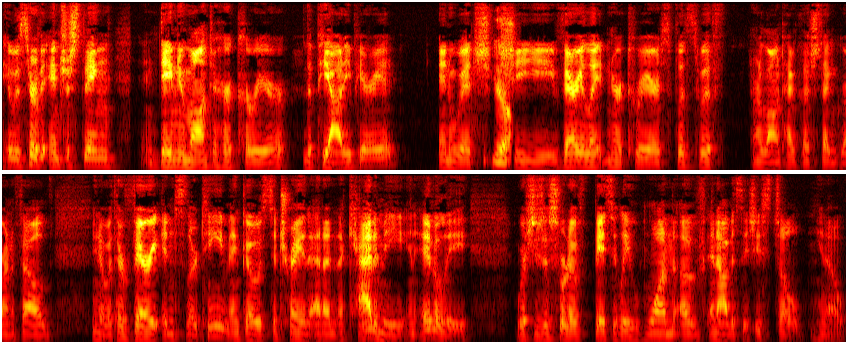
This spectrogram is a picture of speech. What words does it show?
it was sort of interesting denouement to her career, the Piatti period, in which Yeah. she very late in her career splits with her longtime coach Steffen Groeneveld, you know, with her very insular team, and goes to train at an academy in Italy, where she's just sort of basically one of, and obviously she's still, you know,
